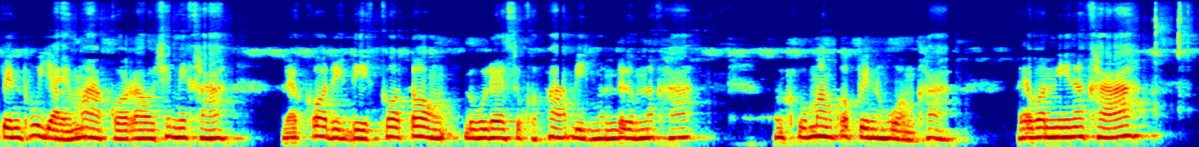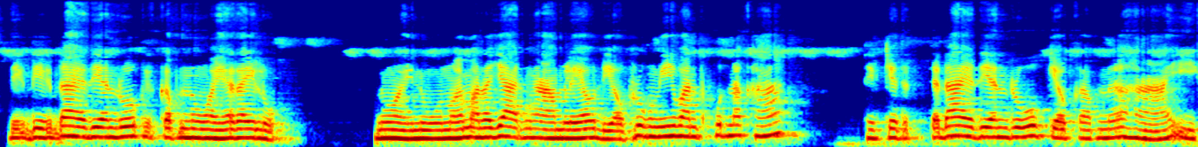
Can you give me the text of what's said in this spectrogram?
เป็นผู้ใหญ่มากกว่าเราใช่ไหมคะ แล้วก็เด็กๆก็ต้องดูแลสุขภาพอีกเหมือนเดิมนะคะ คุณครูมั่มก็เป็นห่วงค่ะ และวันนี้นะคะ เด็กๆได้เรียนรู้เกี่ยวกับหน่วยอะไรลูกหน่วยหนูน้อยมารยาทงามแล้ว เดี๋ยวพรุ่งนี้วันพุธนะคะ เด็กจะจะได้เรียนรู้เกี่ยวกับเนื้อหาอีก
